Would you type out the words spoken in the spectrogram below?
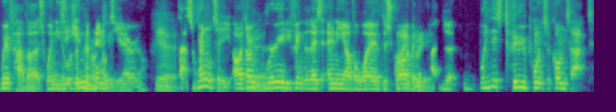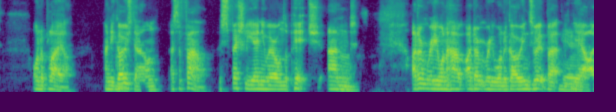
with Havertz when he's in the penalty area. Yeah, that's a penalty. I don't yeah. really think that there's any other way of describing the fact that when there's two points of contact on a player and he mm. goes down, that's a foul, especially anywhere on the pitch. And mm. I don't really want to have. I don't really want to go into it, but yeah. yeah. I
